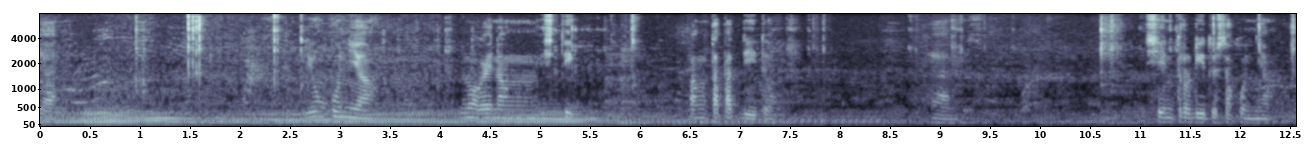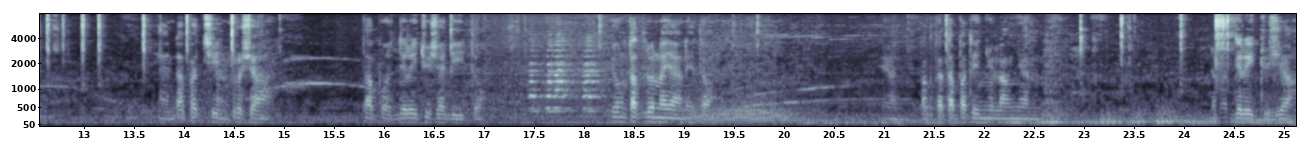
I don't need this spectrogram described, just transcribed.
Yan. Yung kunya lumagay ng stick pang tapat dito yan. Sintro dito sa kunya. Yan, dapat sintro siya. Tapos diretso siya dito. Yung tatlo na yan, ito. Yan, pagtatapatin nyo lang yan. Dapat diretso siya.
